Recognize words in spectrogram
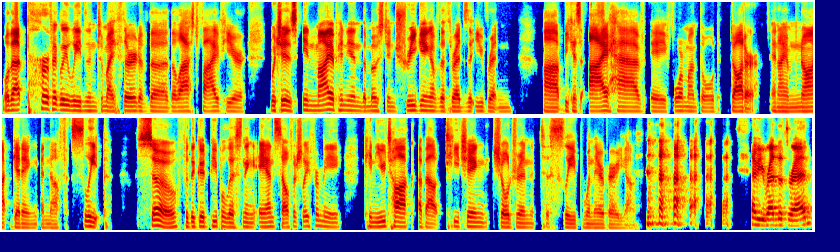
Well, that perfectly leads into my third of the the last five here, which is, in my opinion, the most intriguing of the threads that you've written, uh, because I have a four month old daughter and I am not getting enough sleep. So, for the good people listening, and selfishly for me, can you talk about teaching children to sleep when they're very young? Have you read the thread?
